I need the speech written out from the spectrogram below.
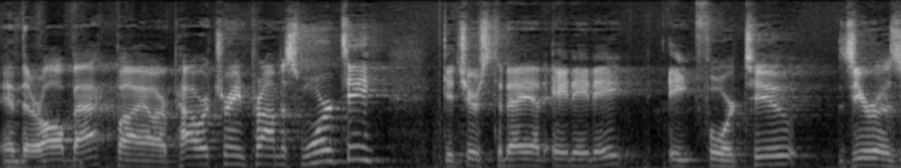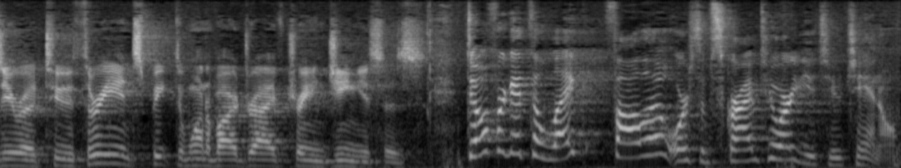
And they're all backed by our Powertrain Promise warranty. Get yours today at 888 842 0023 and speak to one of our drivetrain geniuses. Don't forget to like, follow, or subscribe to our YouTube channel.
